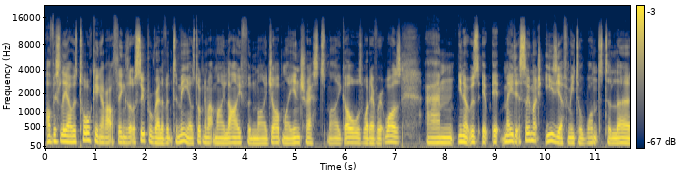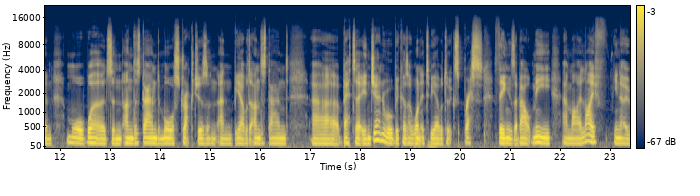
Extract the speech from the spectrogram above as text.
obviously I was talking about things that were super relevant to me. I was talking about my life and my job, my interests, my goals, whatever it was. Um, you know, it was it, it made it so much easier for me to want to learn more words and understand more structures and, and be able to understand uh, better in general because I wanted to be able to express things about me and my life you know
